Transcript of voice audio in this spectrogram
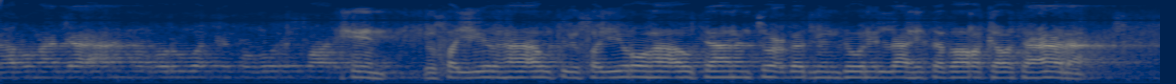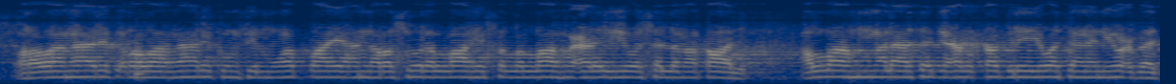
باب ما جاء أن الغلو في قبور الصالحين. يصيرها أو يصيرها أوثانا تعبد من دون الله تبارك وتعالى. وروى مالك روى مالك في الموطأ أن رسول الله صلى الله عليه وسلم قال اللهم لا تجعل قبري وثنا يعبد.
